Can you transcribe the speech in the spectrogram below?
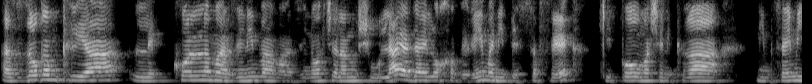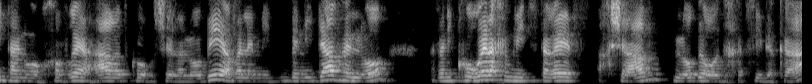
אז זו גם קריאה לכל המאזינים והמאזינות שלנו שאולי עדיין לא חברים, אני בספק, כי פה מה שנקרא נמצאים איתנו חברי ההארדקור של הלובי, אבל במידה ולא, אז אני קורא לכם להצטרף עכשיו, לא בעוד חצי דקה,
